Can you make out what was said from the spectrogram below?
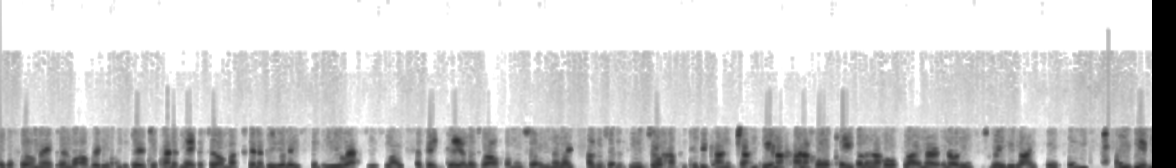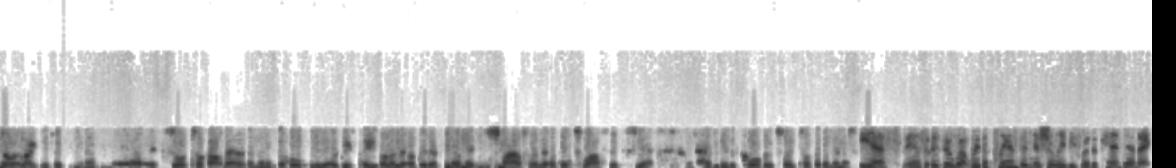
as a filmmaker and what I really want to do to kind of make a film that's going to be released in the US is like a big deal as well for me. So you know, like as I said, I'm so happy to be kind of chatting to you, and I, and I hope people and I hope like American audiences really like it, and and you know, like it's just, you know, uh, it's so tough out there at the minute. So hopefully it'll give people a little bit of you know, make them smile for a little bit whilst it's yeah, everything with COVID, it's very tough at the minute. Yes, yes. So, what were the plans initially before the pandemic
